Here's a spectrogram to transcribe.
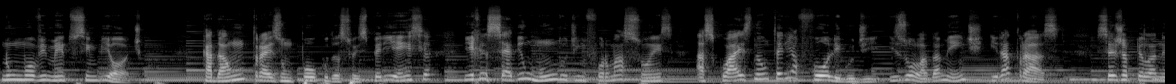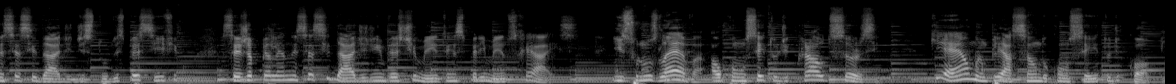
num movimento simbiótico. Cada um traz um pouco da sua experiência e recebe um mundo de informações as quais não teria fôlego de, isoladamente, ir atrás, seja pela necessidade de estudo específico, seja pela necessidade de investimento em experimentos reais. Isso nos leva ao conceito de crowdsourcing, que é uma ampliação do conceito de copy,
